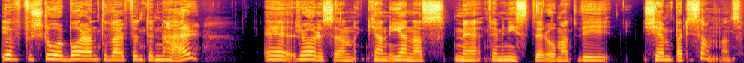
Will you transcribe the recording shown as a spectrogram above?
Jag förstår bara inte varför inte den här eh, rörelsen kan enas med feminister om att vi kämpar tillsammans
